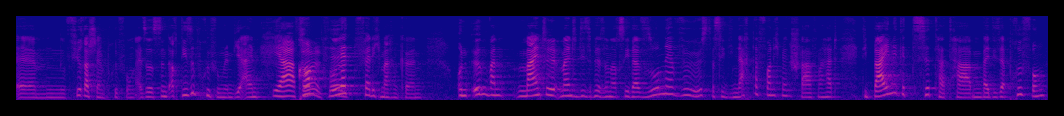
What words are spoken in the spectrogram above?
ähm, Führerscheinprüfung. Also es sind auch diese Prüfungen, die einen Ja, voll, komplett fertig machen können. Und irgendwann meinte, meinte diese Person auch, sie war so nervös, dass sie die Nacht davor nicht mehr geschlafen hat, die Beine gezittert haben bei dieser Prüfung.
